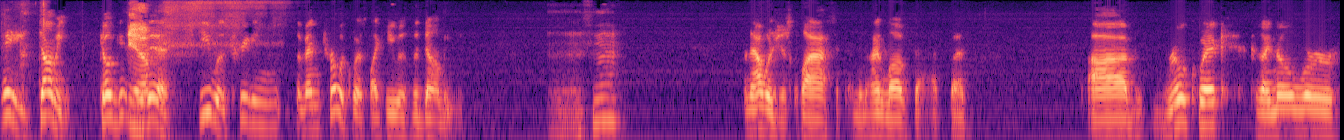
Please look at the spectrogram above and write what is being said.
hey, dummy, go get Yep. me this. He was treating the ventriloquist like he was the dummy. hmm And that was just classic. I mean, I love that. But uh, real quick, because I know we're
